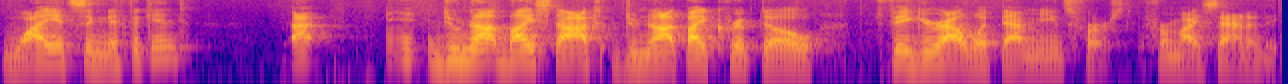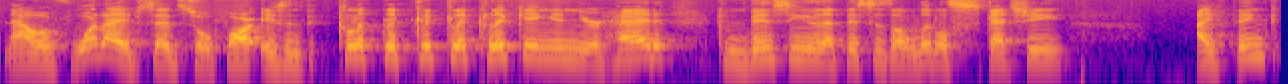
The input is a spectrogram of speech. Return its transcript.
why it's significant, uh, do not buy stocks, do not buy crypto, figure out what that means first for my sanity. Now, if what I've said so far isn't click, click, click, click, clicking in your head, convincing you that this is a little sketchy, I think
